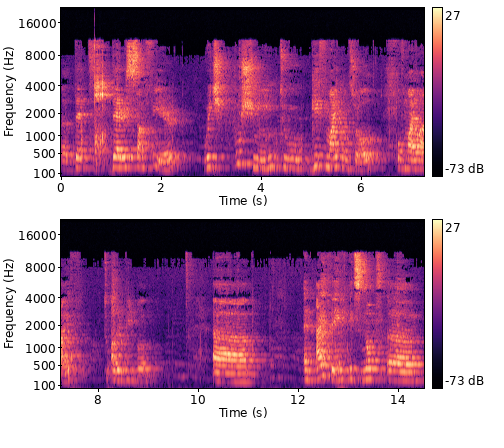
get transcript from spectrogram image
uh, that there is some fear which push me to give my control of my life to other people. Uh, and I think it's not um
